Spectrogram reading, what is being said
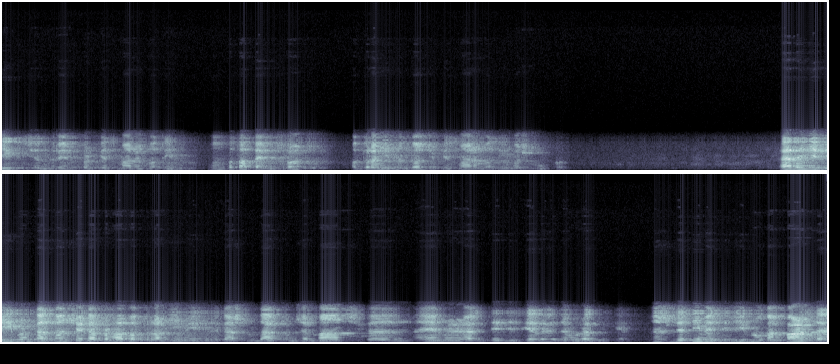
një qëndrim për pjesëmarrjen në votim. Unë po ta them troç, Abdurrahim mendon që pjesëmarrja në votim është kufër. Edhe një libër më kanë thënë që e ka përhap Abdurrahimi, e ka shpërndarë këtu në xhamat, që ka emrin Realiteti i zgjedhjeve demokratike. Në shpjegimin e këtij libri unë kam parë se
